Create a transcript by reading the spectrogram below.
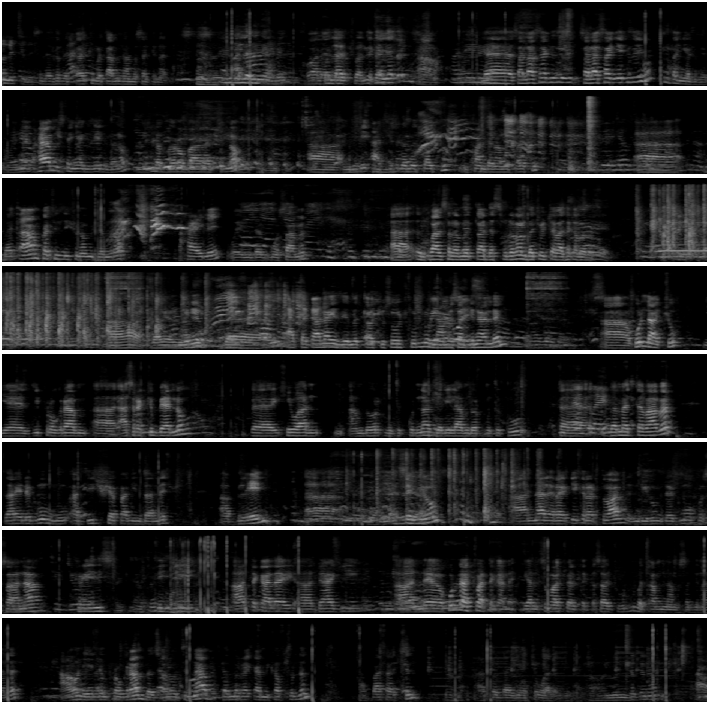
ነች ስለተመጣችሁ በጣም እናመሰግናለን። ሁላችሁ ሁላችሁ አጠቃላይ አዎ። ለሰላሳ ጊዜ ሰላሳኛ ጊዜ ይሆን ስንተኛ ጊዜ ነው? ሀያ አምስተኛ ጊዜ ልበለው የሚከበረው ባህላችን ነው። አ፣ እንግዲህ አዲስ ለመጣችሁ እንኳን ደህና መጣችሁ። አ፣ በጣም ከትንሹ ነው የሚጀምረው። ኃይሌ ወይም ደግሞ ሳምን አ፣ እንኳን ስለመጣ ደስ ብሎናል። በጭብጨባ ተቀበሉ። እንግዲህ በአጠቃላይ የመጣችሁ ሰዎች ሁሉ እናመሰግናለን። ሁላችሁ የዚህ ፕሮግራም አስረክብ ያለው በሂዋን አምደወርቅ ምትኩና ገሊላ አምደወርቅ ምትኩ በመተባበር ዛሬ ደግሞ አዲስ ሸፍ አግኝታለች። ብሌን አ፣ እና ረቂቅ ረድተዋል። እንዲሁም ደግሞ ሁሳና፣ ክሪስ፣ ቲጂ አጠቃላይ ዳጊ ሁላችሁ አጠቃላይ ያል ስማችሁ ያልጠቀሳችሁ ሁሉ በጣም እናመሰግናለን። አሁን ይህንን ፕሮግራም በጸሎትና በምረቃ የሚከፍቱልን አባታችን አቶ ዳኛቸው ማለት ነው። አሁን እንደገና አዎ።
